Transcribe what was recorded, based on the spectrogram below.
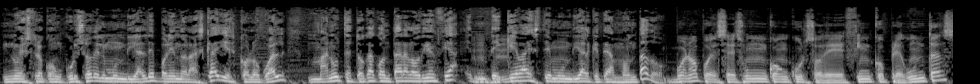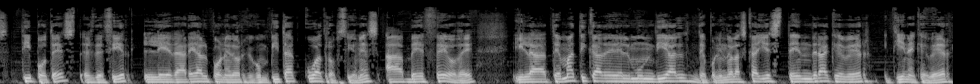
nuestro concurso del Mundial de Poniendo las Calles, con lo cual, Manu, te toca contar a la audiencia de qué va este Mundial que te has montado. Bueno, pues es un concurso de cinco preguntas, tipo test, es decir, le daré al ponedor que compita cuatro opciones, A, B, C o D, y la temática del Mundial de Poniendo las Calles tendrá que ver, y tiene que ver,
